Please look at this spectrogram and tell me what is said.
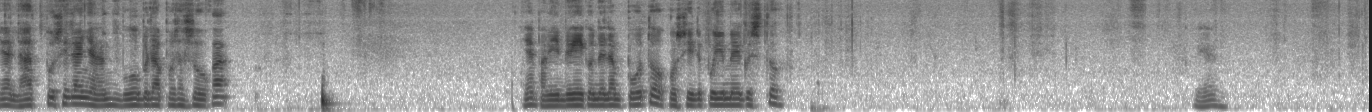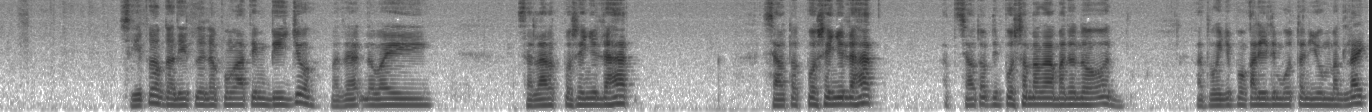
Yan, lahat po sila niyan, bumubula po sa suka. Yan, pamibigay ko na lang po to kung sino po yung may gusto. Yan. Sige po, hanggang dito na lang po ang ating video. Naway, salamat po sa inyo lahat. Shoutout po sa inyo lahat. At shoutout din po sa mga manonood. At huwag niyo pong kalilimutan yung mag-like,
